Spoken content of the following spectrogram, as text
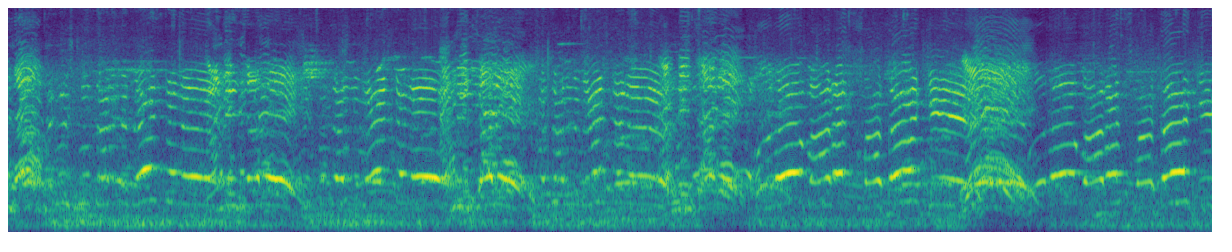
కి భారత్ మాతా కి బోలో భారత్ మాతా కి బోలో భారత్ మాతా కి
